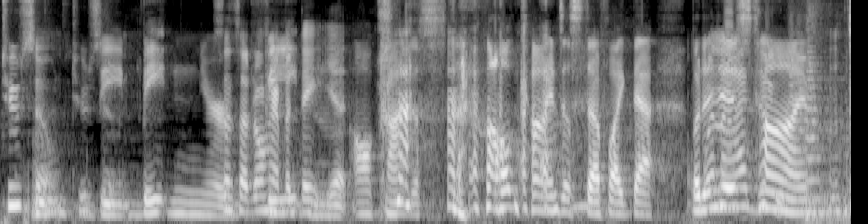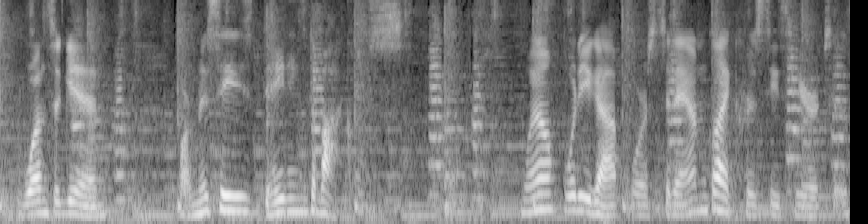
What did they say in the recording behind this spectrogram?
Too soon. Too be soon. beating your Since I don't have a date yet. all kinds of st- all kinds of stuff like that. But When it I is do. time once again for Missy's dating debacles. Well, what do you got for us today? I'm glad Cristie's here to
